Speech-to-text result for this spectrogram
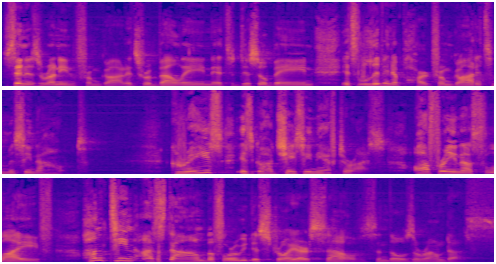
Sin is running from God. It's rebelling. It's disobeying. It's living apart from God. It's missing out. Grace is God chasing after us, offering us life, hunting us down before we destroy ourselves and those around us.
